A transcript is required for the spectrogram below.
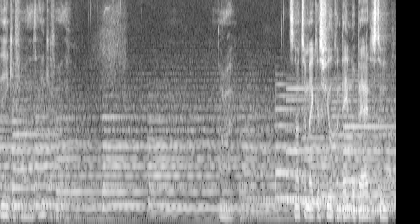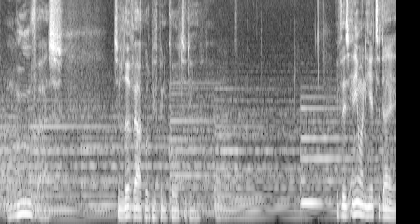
Thank you, Father. Thank you, Father. All right. It's not to make us feel condemned or bad, it's to move us to live out what we've been called to do. If there's anyone here today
